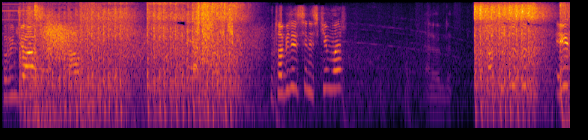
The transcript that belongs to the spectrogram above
Turuncu ağaçtan. Al. Tutabilirsiniz kim var? Ben öldüm. Al, tut tut tut. Eyüp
